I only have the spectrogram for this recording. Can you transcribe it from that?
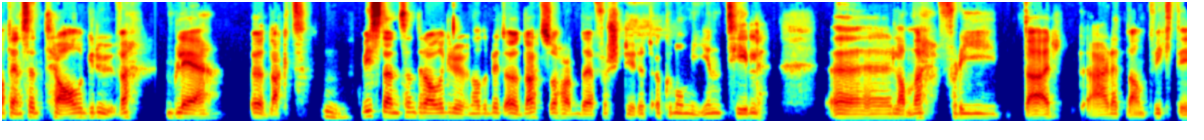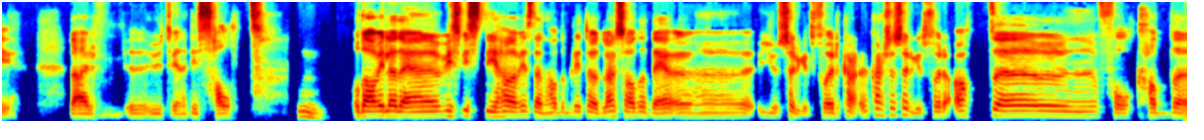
at en sentral gruve ble ødelagt. Mm. Hvis den sentrale gruven hadde blitt ødelagt, så hadde det forstyrret økonomien til eh, landet. Fordi der er det et eller annet viktig Der uh, utvinner de salt. Mm. Og da ville det, hvis, hvis, de, hvis, den hadde blitt ødelagt, så hadde det uh, sørget for Kanskje sørget for at uh, folk hadde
